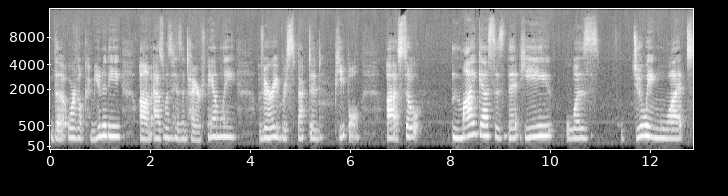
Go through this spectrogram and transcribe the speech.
the Orrville community, um, as was his entire family, very respected people. Uh, so my guess is that he was doing what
